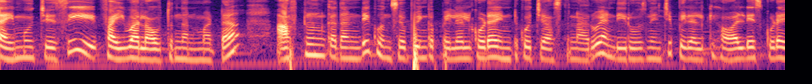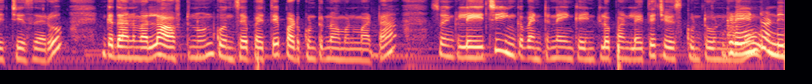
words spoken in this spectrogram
టైం వచ్చేసి ఫైవ్ అలా అవుతుందన్నమాట ఆఫ్టర్నూన్ కదండి. కొంతసేపు ఇంకా పిల్లలు కూడా ఇంటికి వచ్చేస్తున్నారు. అండ్ ఈ రోజు నుంచి పిల్లలకి హాలిడేస్ కూడా ఇచ్చేశారు. ఇంకా దానివల్ల ఆఫ్టర్నూన్ కొంతసేపు అయితే పడుకుంటున్నాం అనమాట సో ఇంకా లేచి ఇంకా వెంటనే ఇంకా ఇంట్లో పనులు అయితే చేసుకుంటూ ఉన్నాం ఏంటండి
